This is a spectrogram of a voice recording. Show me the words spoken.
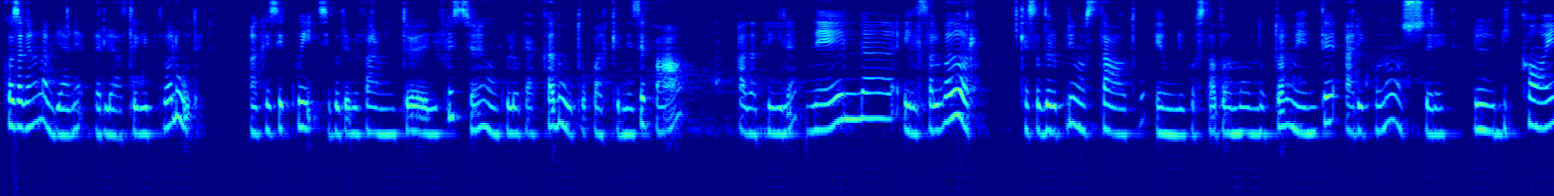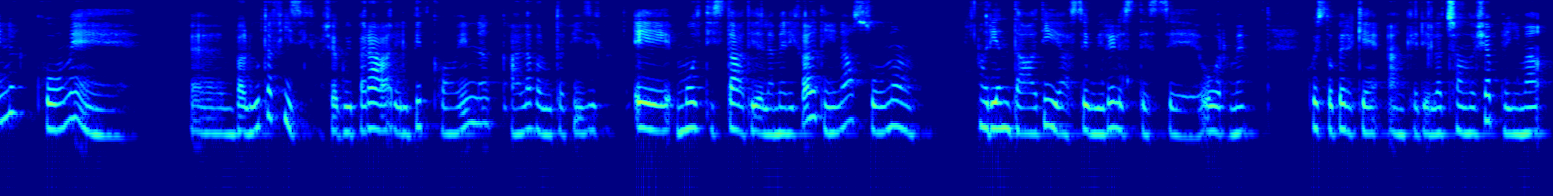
cosa che non avviene per le altre criptovalute, anche se qui si potrebbe fare un'ulteriore riflessione con quello che è accaduto qualche mese fa, ad aprile, nel El Salvador, che è stato il primo Stato e unico Stato al mondo attualmente a riconoscere il Bitcoin come eh, valuta fisica, cioè equiparare il Bitcoin alla valuta fisica. E molti stati dell'America Latina sono orientati a seguire le stesse orme. Questo perché, anche rilacciandoci a prima,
